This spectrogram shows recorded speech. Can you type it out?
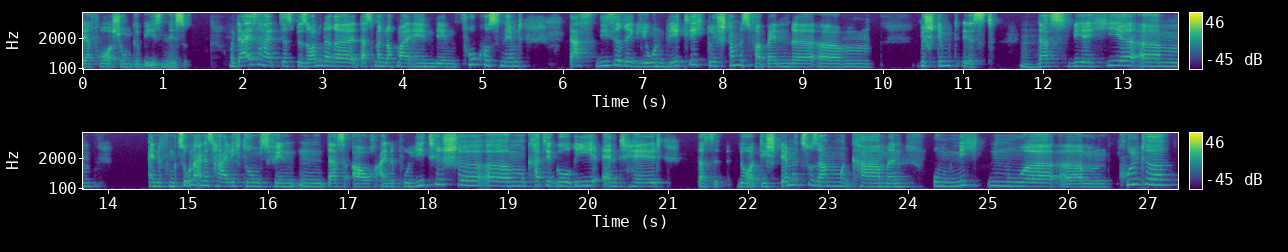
der Forschung gewesen ist. Und da ist halt das Besondere, dass man noch mal in den Fokus nimmt, dass diese Region wirklich durch Stammesverbände ähm, bestimmt ist, mhm. dass wir hier ähm, eine Funktion eines Heiligtums finden, das auch eine politische ähm, Kategorie enthält, dass dort die Stämme zusammenkamen, um nicht nur ähm, Kulte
